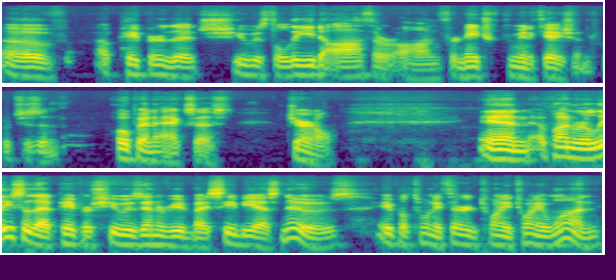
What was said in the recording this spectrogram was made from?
of a paper that she was the lead author on for nature communications which is an open access journal. And upon release of that paper she was interviewed by cbs news april 23rd 2021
